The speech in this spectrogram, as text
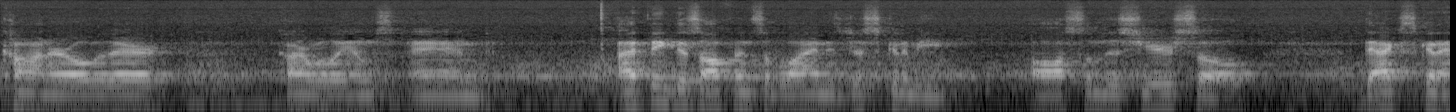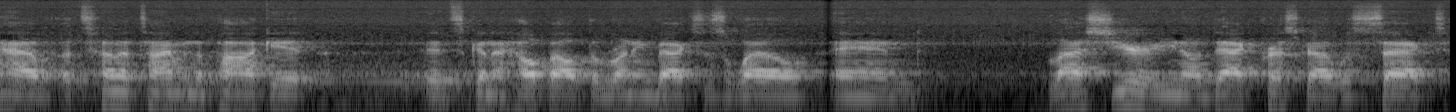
Connor over there, Connor Williams, and I think this offensive line is just going to be awesome this year. So Dak's going to have a ton of time in the pocket. It's going to help out the running backs as well. And last year, you know, Dak Prescott was sacked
